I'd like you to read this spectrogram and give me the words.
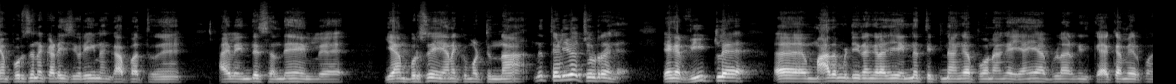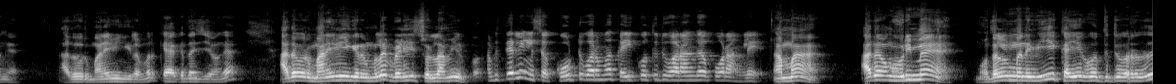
என் புருஷனை கடைசி வரையும் நான் காப்பாற்றுவேன் அதில் எந்த சந்தேகம் இல்லை. என் புருஷன் எனக்கு மட்டும்தான்னு தெளிவாக சொல்கிறாங்க எங்கள் வீட்டில் மாதம்பட்டி ரங்கராஜா என்ன திட்டினாங்க போனாங்க ஏன் ஏன் அப்படிலாம் இருக்குன்னு கேட்காம இருப்பாங்க. அது ஒரு மனைவிங்கிற மாதிரி கேட்க தான் செய்வாங்க. அதை ஒரு மனைவிங்கிற முறையில் வெளியே சொல்லாமே இருப்பாங்க. அப்படி தெரியலங்களா சார்? கோர்ட்டு வரும்போது கை கோத்துட்டு வராங்க போறாங்களே? ஆமாம் அது அவங்க உரிமை. முதல் மனைவி கையை கோத்துட்டு வர்றது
